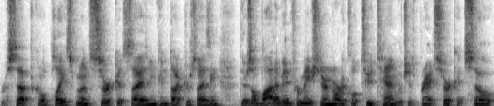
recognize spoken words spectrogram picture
receptacle placement, circuit sizing, conductor sizing. There's a lot of information in Article 210, which is branch circuit, so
